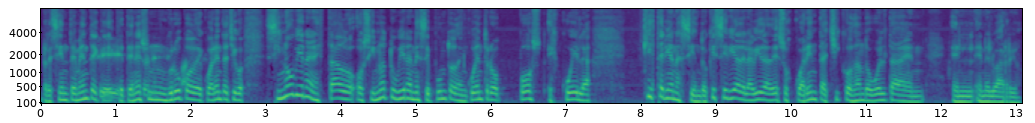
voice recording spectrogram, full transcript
recientemente que, tenés un grupo de 40 chicos, si no hubieran estado o si no tuvieran ese punto de encuentro post escuela, ¿qué estarían haciendo? ¿Qué sería de la vida de esos 40 chicos dando vuelta en, en el barrio?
